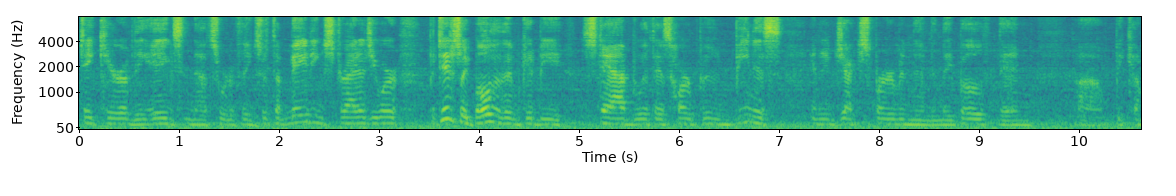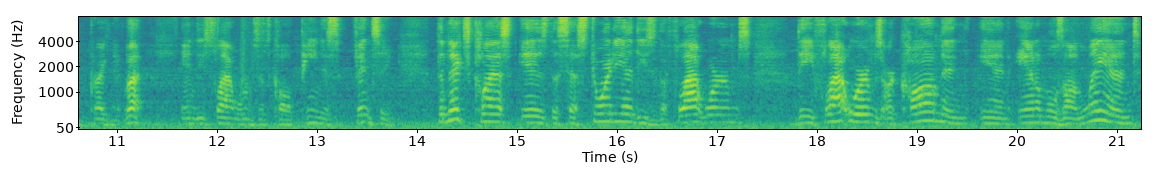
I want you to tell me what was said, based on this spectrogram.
take care of the eggs and that sort of thing. So it's a mating strategy where potentially both of them could be stabbed with this harpoon penis and inject sperm in them, and they both then uh, become pregnant. But in these flatworms, it's called penis fencing. The next class is the cestoidea. These are the flatworms. The flatworms are common in animals on land,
